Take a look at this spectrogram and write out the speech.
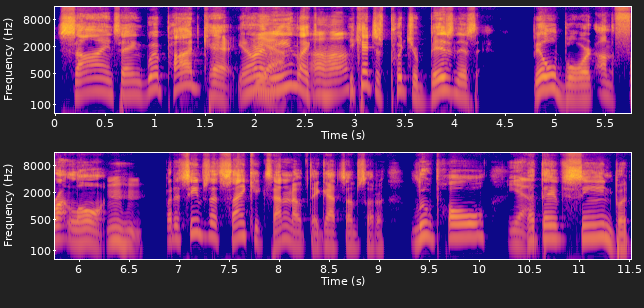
sign saying we're podcast. You know what Yeah. I mean? Like Uh-huh. you can't just put your business billboard on the front lawn. hmm But it seems that psychics. I don't know if they got some sort of loophole Yeah. that they've seen, but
